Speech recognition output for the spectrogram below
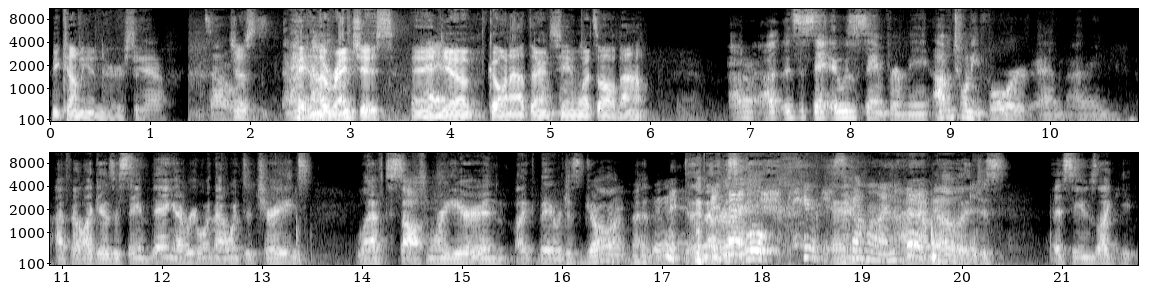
becoming a nurse. and Yeah. That's how it just was. I mean, hitting the wrenches and you know going out there and seeing what it's all about. I don't. I, it's the same. It was the same for me. I'm 24, and I mean, I felt like it was the same thing. Everyone that went to trades left sophomore year, and like they were just gone. they went to another school. It was And gone. I don't know. It just it seems like you,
